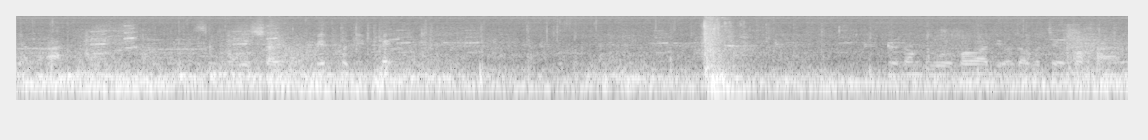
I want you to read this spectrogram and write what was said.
อย่างอะซึ่งมันจะใช้หกเม็ดพอดีเป๊ะเดี๋ยวลองดูเพราะว่าเดี๋ยวเราก็เจอพ่อค้าแล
